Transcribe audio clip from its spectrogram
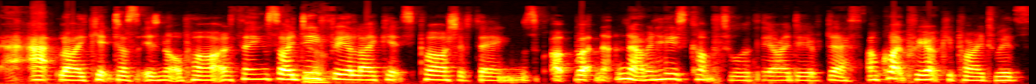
act like it does is not a part of things. So i do Yeah. feel like it's part of things. Uh, but no, no i mean who's comfortable with the idea of death? I'm quite preoccupied with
